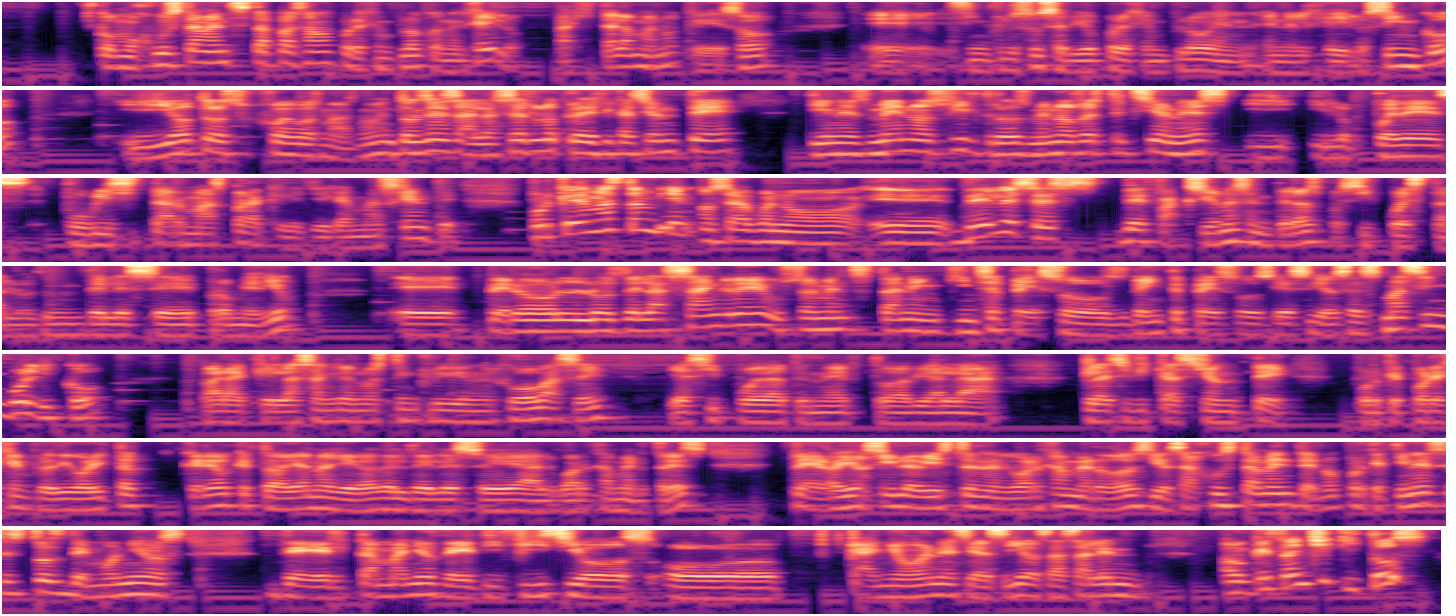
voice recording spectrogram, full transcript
como justamente está pasando, por ejemplo, con el Halo. Bajita la mano, que eso eh, incluso se vio, por ejemplo, en, el Halo 5 y otros juegos más, ¿no? Entonces, al hacerlo clasificación T, tienes menos filtros, menos restricciones y, lo puedes publicitar más para que le llegue a más gente. Porque además también, o sea, bueno, eh, DLCs de facciones enteras, pues sí cuesta lo de un DLC promedio. Eh, pero los de la sangre usualmente están en 15 pesos, 20 pesos y así, o sea, es más simbólico para que la sangre no esté incluida en el juego base y así pueda tener todavía la clasificación T. Porque, por ejemplo, digo, ahorita creo que todavía no ha llegado el DLC al Warhammer 3, pero yo sí lo he visto en el Warhammer 2 y, o sea, justamente, ¿no? Porque tienes estos demonios del tamaño de edificios o cañones y así, o sea, salen, aunque están chiquitos,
